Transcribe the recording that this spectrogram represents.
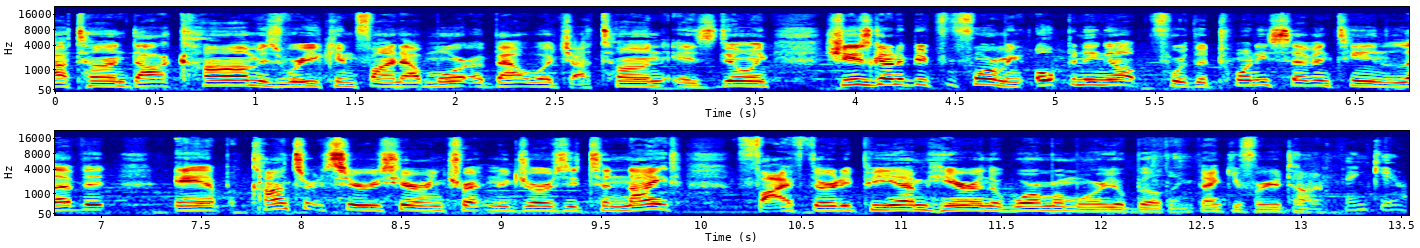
Jatun.com is where you can find out more about what Jatun is doing. She's going to be performing, opening up for the 2017 Levitt Amp concert series here in Trenton, New Jersey tonight, 5:30 p.m. here in the War Memorial Building. Thank you for your time. Thank you.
